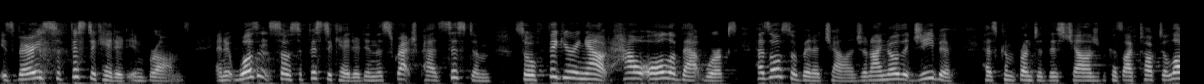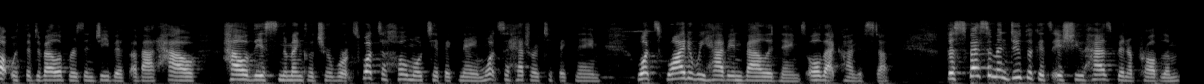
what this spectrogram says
is very sophisticated in Brahms. And it wasn't so sophisticated in the Scratchpad system, so figuring out how all of that works has also been a challenge. And I know that GBIF has confronted this challenge because I've talked a lot with the developers in GBIF about how, how this nomenclature works. What's a homotypic name? What's a heterotypic name? What's, why do we have invalid names? All that kind of stuff. The specimen duplicates issue has been a problem,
